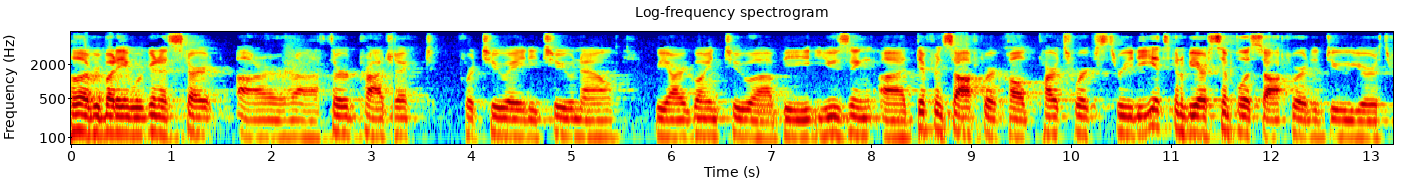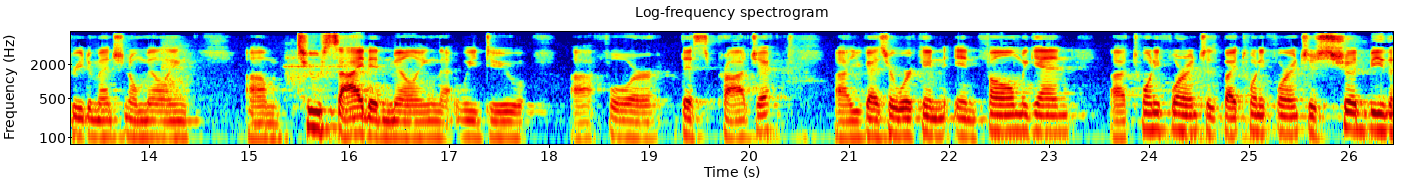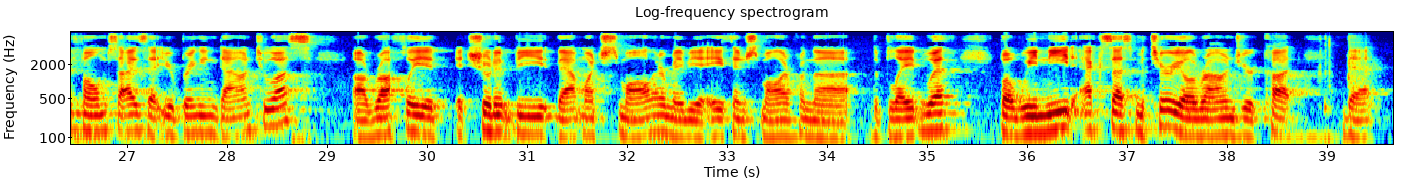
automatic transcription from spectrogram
Hello, everybody. We're going to start our uh, third project for 282 now. We are going to uh, be using a different software called PartsWorks 3D. It's going to be our simplest software to do your three-dimensional milling, um, two-sided milling that we do uh, for this project. Uh, you guys are working in foam again. Uh, 24 inches by 24 inches should be the foam size that you're bringing down to us. Uh, roughly, it, it shouldn't be that much smaller, maybe an eighth inch smaller from the, the blade width, but we need excess material around your cut that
